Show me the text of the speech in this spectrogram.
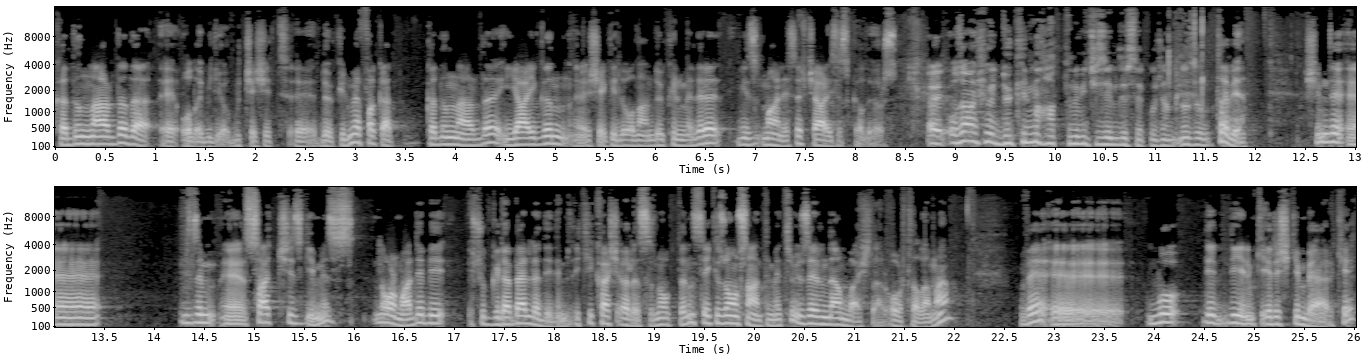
kadınlarda da e, olabiliyor bu çeşit e, dökülme fakat kadınlarda yaygın e, şekilde olan dökülmelere biz maalesef çaresiz kalıyoruz. Evet o zaman şöyle dökülme hattını bir çizebilirsek hocam nasıl? Tabii. Şimdi e, bizim e, saç çizgimiz normalde bir şu glabella dediğimiz iki kaş arası noktanın 8-10 santimetre üzerinden başlar ortalama. Ve e, bu di- diyelim ki erişkin bir erkek.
